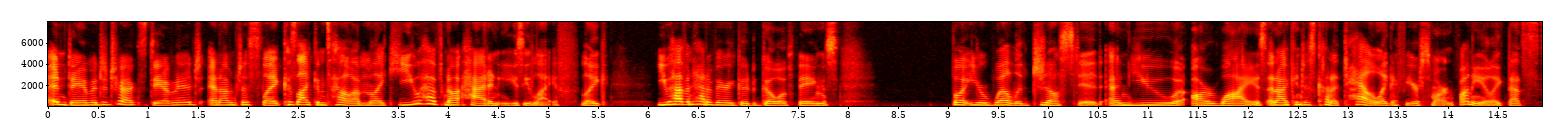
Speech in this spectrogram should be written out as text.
and damage attracts damage and I'm just like cuz I can tell I'm like you have not had an easy life. Like you haven't had a very good go of things but you're well adjusted and you are wise. And I can just kind of tell, like, if you're smart and funny, like, that's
